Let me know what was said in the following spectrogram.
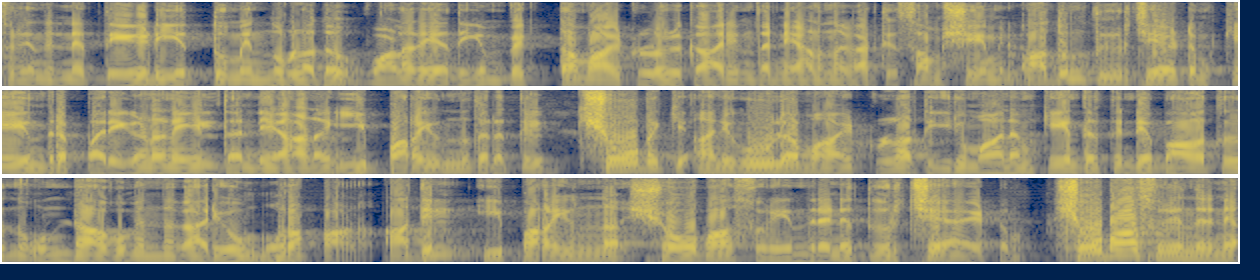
സുരേന്ദ്രനെ തേടിയെത്തുമെന്നുള്ളത് വളരെയധികം വ്യക്തമായിട്ടുള്ള ഒരു കാര്യം തന്നെയാണെന്ന കാര്യത്തിൽ സംശയമില്ല. അതും തീർച്ചയായിട്ടും കേന്ദ്ര പരിഗണനയിൽ തന്നെയാണ്. ഈ പറയുന്ന തരത്തിൽ ശോഭയ്ക്ക് അനുകൂലമായിട്ടുള്ള തീരുമാനം കേന്ദ്രത്തിന്റെ ഭാഗത്തു നിന്ന് ഉണ്ടാകുമെന്ന കാര്യവും ഉറപ്പാണ്. അതിൽ ഈ പറയുന്ന ശോഭാ സുരേന്ദ്രന് തീർച്ചയായിട്ടും ശോഭാ സുരേന്ദ്രന്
